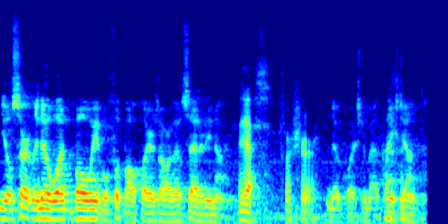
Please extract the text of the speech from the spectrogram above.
you'll certainly know what boll weevil football players are though Saturday night. Yes, for sure. No question about it. Thanks, John.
